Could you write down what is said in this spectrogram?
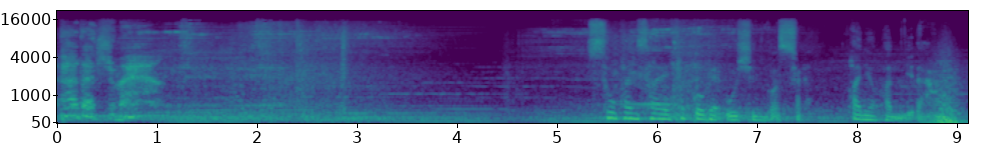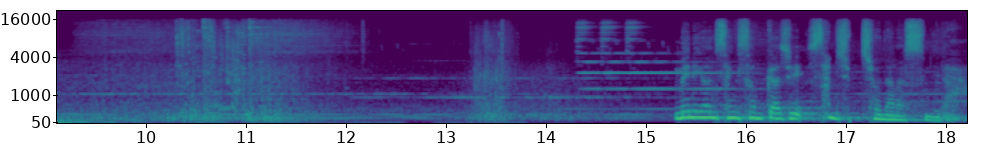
받아주마. 소환사의 협곡에 오신 것을 환영합니다. 미니언 생성까지 30초 남았습니다.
